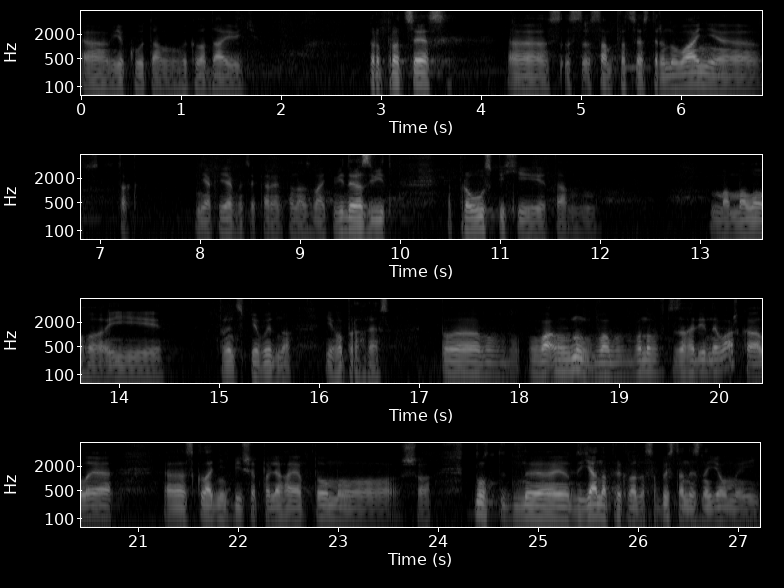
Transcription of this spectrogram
в яку там викладають про процес, е, сам процес тренування, так, як, як би це коректно назвати, відеозвіт про успіхи там, малого і, в принципі, видно його прогрес. Ну, воно взагалі не важко, але е, складність більше полягає в тому, що ну, е, я, наприклад, особисто не знайомий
